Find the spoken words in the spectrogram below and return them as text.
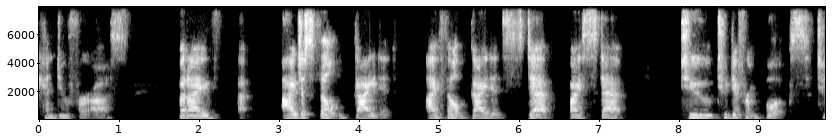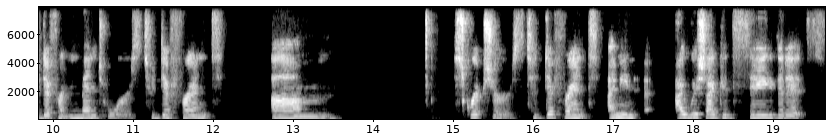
can do for us. But I've, I just felt guided. I felt guided step by step to, to different books, to different mentors, to different um, scriptures, to different, I mean, I wish I could say that it's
